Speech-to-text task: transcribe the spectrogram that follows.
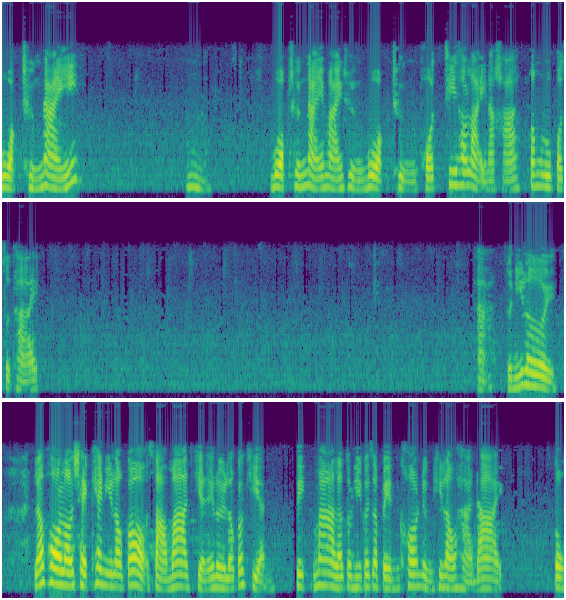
บวกถึงไหน บวกถึงไหนหมายถึงบวกถึงพจน์ที่เท่าไหร่นะคะ ต้องรู้พจน์สุดท้ายอะตัวนี้เลย แล้วพอเราเช็คแค่นี้เราก็สามารถเขียนได้เลย แล้วก็เขียนซิกมาแล้วตัวนี้ก็จะเป็นข้อหนึ่งที่เราหาได้ ตรง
